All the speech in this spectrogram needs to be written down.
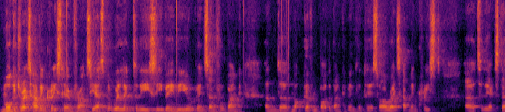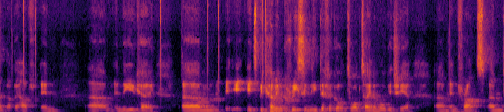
mortgage rates have increased here in France, yes, but we're linked to the ECB, the European Central Bank, and uh, not governed by the Bank of England here. So our rates haven't increased uh, to the extent that they have in um, in the UK um, it, it's become increasingly difficult to obtain a mortgage here um, in France. And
